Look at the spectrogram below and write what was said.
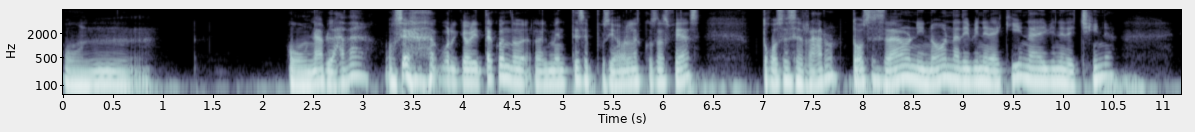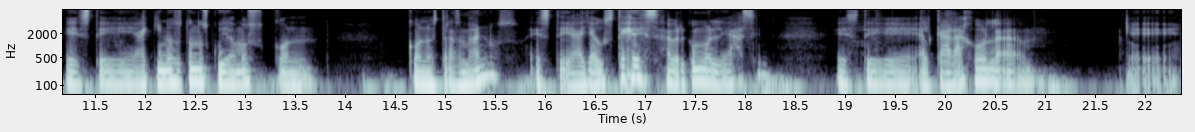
un o una hablada, o sea, porque ahorita cuando realmente se pusieron las cosas feas, todos se cerraron, todos se cerraron y no, nadie viene de aquí, nadie viene de China. Este, aquí nosotros nos cuidamos con con nuestras manos. Este, allá ustedes, a ver cómo le hacen. Este, al carajo la, eh,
